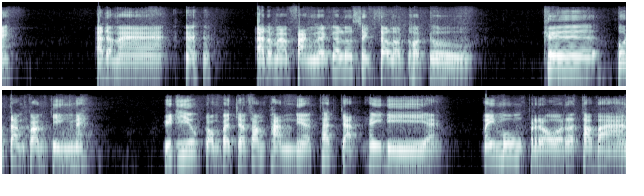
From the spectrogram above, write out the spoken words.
นะอาตมาอาตมาฟังแล้วก็รู้สึกสลดหดหู่คือพูดตามความจริงนะ วิทยุกรมประชาสัมพันธ์เนี่ยถ้าจัดให้ดีไม่มุ่งโปรรัฐบาล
